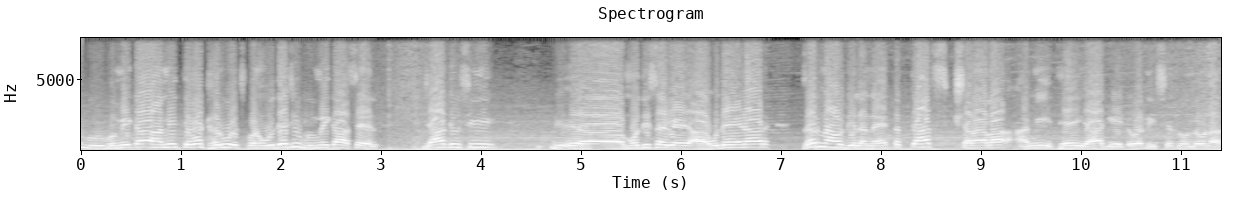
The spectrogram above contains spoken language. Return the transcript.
भू- भूमिका आम्ही तेव्हा ठरवूच पण उद्याची भूमिका असेल ज्या दिवशी अं, मोदी साहेब उद्या येणार जर नाव दिलं नाही तर त्याच क्षणाला आम्ही इथे या गेटवर निषेध नोंदवणार.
